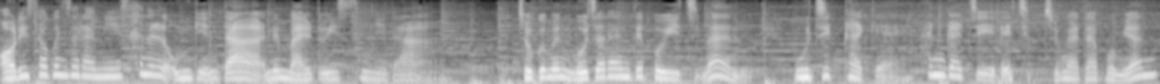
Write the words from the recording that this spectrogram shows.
어리석은 사람이 산을 옮긴다는 말도 있습니다. 조금은 모자란 듯 보이지만 우직하게 한 가지 일에 집중하다 보면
